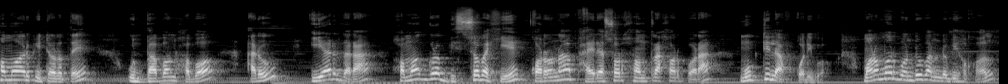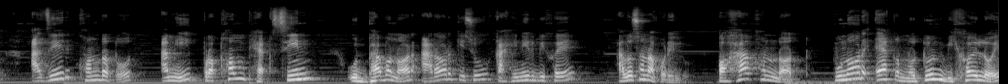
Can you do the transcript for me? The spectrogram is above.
সময়ৰ ভিতৰতে উদ্ভাৱন হ'ব আৰু ইয়াৰ দ্বাৰা সমগ্ৰ বিশ্ববাসীয়ে কৰোণা ভাইৰাছৰ সন্ত্ৰাসৰ পৰা মুক্তি লাভ কৰিব। মৰমৰ বন্ধু বান্ধৱীসকল আজিৰ খণ্ডটোত আমি প্ৰথম ভেকচিন উদ্ভাৱনৰ আঁৰৰ কিছু কাহিনীৰ বিষয়ে আলোচনা কৰিলোঁ। অহা খণ্ডত পুনৰ এক নতুন বিষয় লৈ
